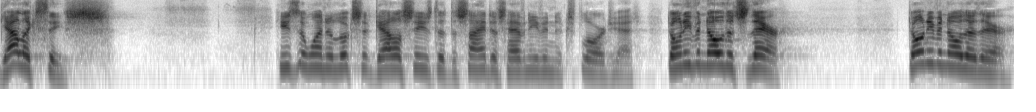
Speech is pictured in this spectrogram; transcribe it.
galaxies. He's the one who looks at galaxies that the scientists haven't even explored yet, don't even know that's there, don't even know they're there.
